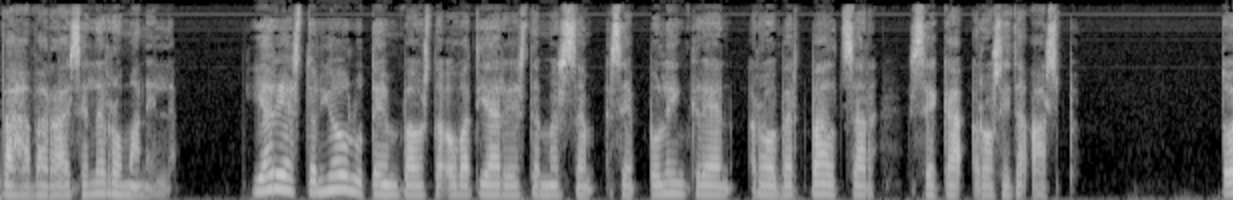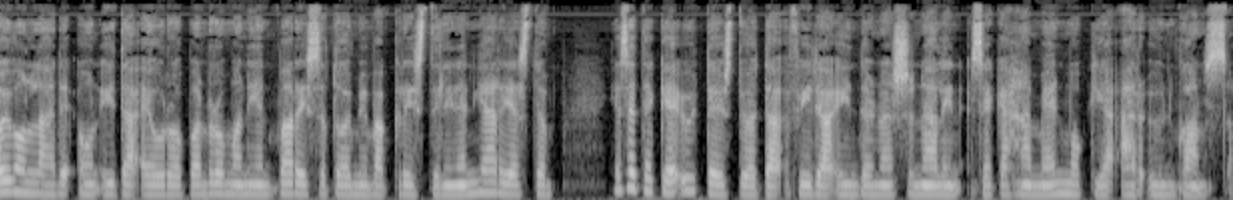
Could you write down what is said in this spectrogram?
vähävaraiselle romanille. Järjestön joulutempausta ovat järjestämässä Seppo Linkreen, Robert Baltzar sekä Rosita Asp. Toivonlähde on Itä-Euroopan romanien parissa toimiva kristillinen järjestö ja se tekee yhteistyötä FIDA Internationalin sekä Hämeen Mokia ryn kanssa.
